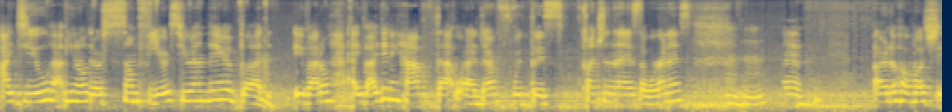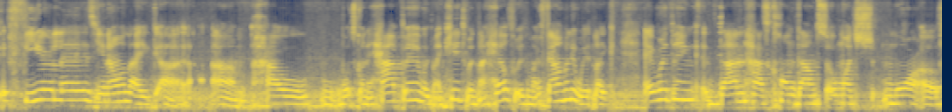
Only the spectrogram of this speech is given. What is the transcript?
I do have, you know, there's some fears here and there, but hmm. if I don't, if I didn't have that, what I learned with this consciousness, awareness, mm-hmm. mm, I don't know how much fearless, you know, like uh, um, how what's going to happen with my kids, with my health, with my family, with like everything. That has calmed down so much more of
